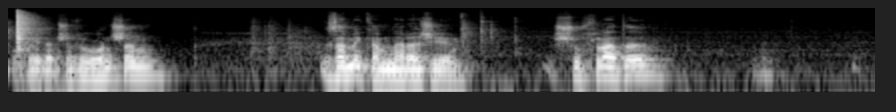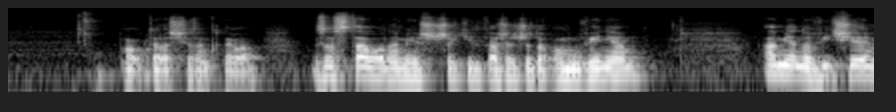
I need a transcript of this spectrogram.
Ok, dobrze, wyłączam. Zamykam na razie szufladę. O, teraz się zamknęła. Zostało nam jeszcze kilka rzeczy do omówienia, a mianowicie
